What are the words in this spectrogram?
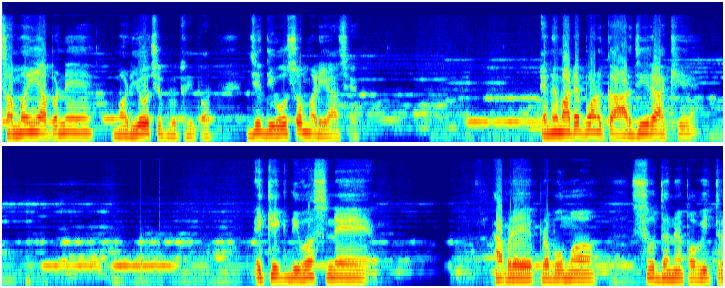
સમય આપણને મળ્યો છે પૃથ્વી પર, જે દિવસો મળ્યા છે, એને માટે પણ કાળજી રાખીએ. એક એક દિવસને આપણે પ્રભુમાં શુદ્ધ અને પવિત્ર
